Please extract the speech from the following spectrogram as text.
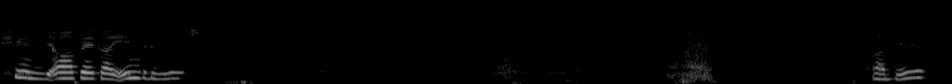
Şimdi APK'yı indiriyoruz. Hadi.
